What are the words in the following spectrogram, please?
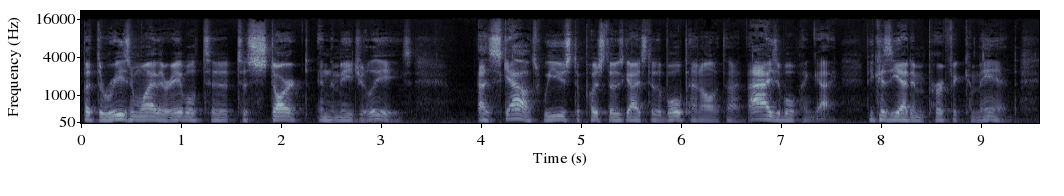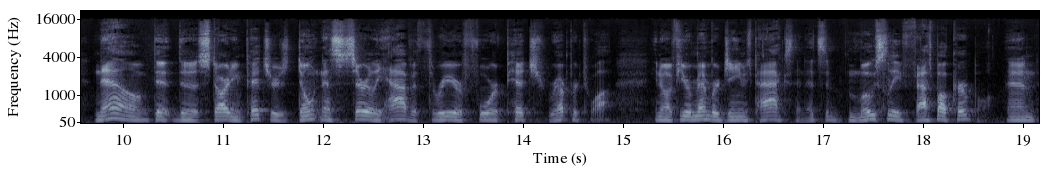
But the reason why they're able to, to start in the major leagues, as scouts, we used to push those guys to the bullpen all the time. Ah, he's a bullpen guy because he had imperfect command. Now the the starting pitchers don't necessarily have a three or four pitch repertoire. You know, if you remember James Paxton, it's mostly fastball curveball, and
